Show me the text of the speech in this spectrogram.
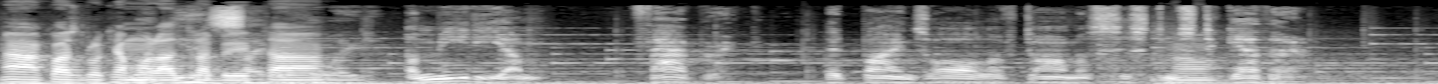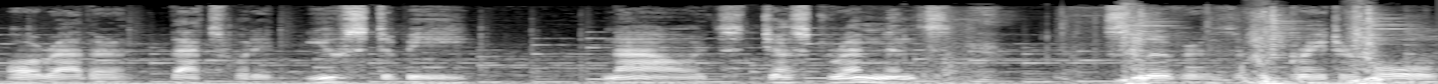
Ah, qua sblocchiamo l'altra abilità. A medium, fabric, that binds all of Dharma's systems No. together. Or rather, that's what it used to be. Now it's just remnants, slivers of a greater whole.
